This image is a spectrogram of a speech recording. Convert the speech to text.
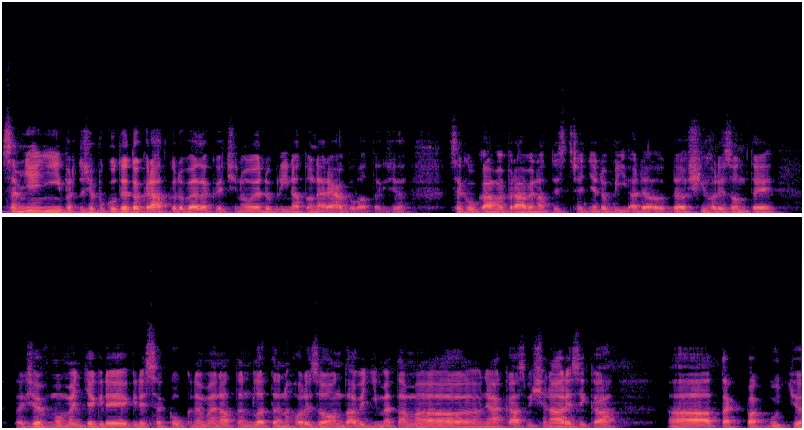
se mění, protože pokud je to krátkodobé, tak většinou je dobrý na to nereagovat. Takže se koukáme právě na ty střednědobí a del, delší horizonty. Takže v momentě, kdy, kdy se koukneme na tenhle ten horizont a vidíme tam uh, nějaká zvýšená rizika, a, tak pak buď, eh,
